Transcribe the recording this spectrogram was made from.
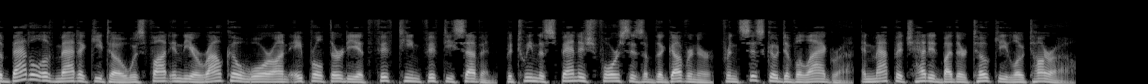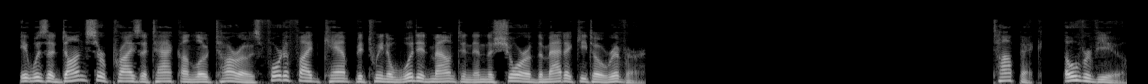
The Battle of Mataquito was fought in the Arauco War on April 30, 1557, between the Spanish forces of the governor, Francisco de Villagra, and Mapuche headed by their Toqui Lautaro. It was a dawn surprise attack on Lautaro's fortified camp between a wooded mountain and the shore of the Mataquito River. Overview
